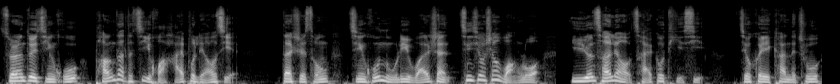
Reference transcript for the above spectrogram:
虽然对锦湖庞大的计划还不了解，但是从锦湖努力完善经销商网络与原材料采购体系，就可以看得出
